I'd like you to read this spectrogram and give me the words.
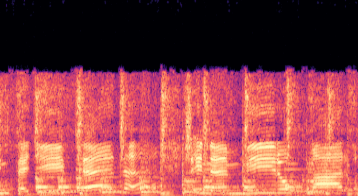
Mint egy S én nem bírok már a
